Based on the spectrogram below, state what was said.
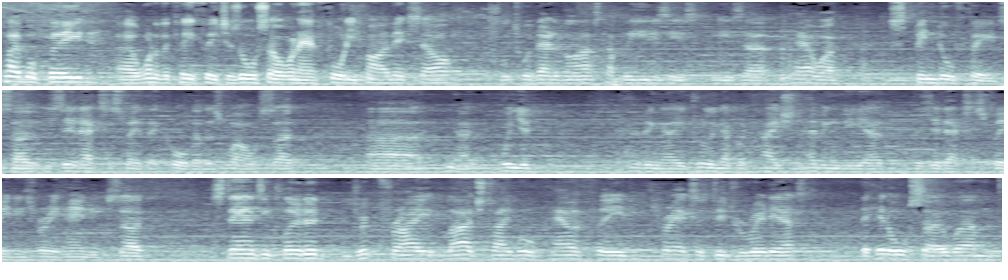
table feed, uh, one of the key features also on our 45XL, which we've added the last couple of years is, is uh, power spindle feed, so Z-axis feed they call that as well. So, uh, you know, when you're having a drilling application, having the, uh, the Z-axis feed is very handy. So Stands included, drip tray, large table, power feed, three axis digital readout. The head also um,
